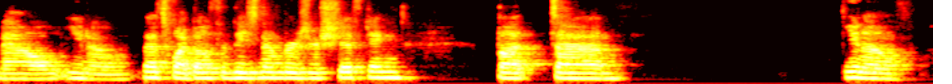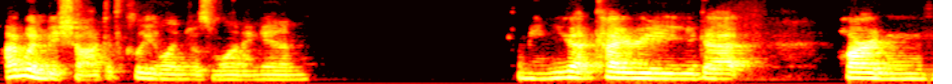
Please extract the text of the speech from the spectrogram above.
now, you know, that's why both of these numbers are shifting. But um, you know, I wouldn't be shocked if Cleveland just won again. I mean, you got Kyrie, you got Harden.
